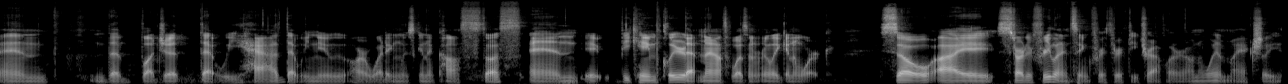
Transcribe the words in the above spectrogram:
and the budget that we had that we knew our wedding was going to cost us. And it became clear that math wasn't really going to work. So I started freelancing for Thrifty Traveler on a whim. I actually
